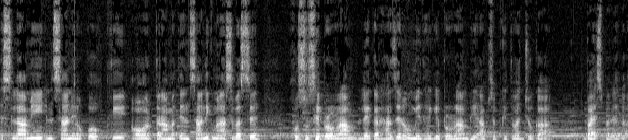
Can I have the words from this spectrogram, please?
اسلامی انسانی حقوق کی اور کرامت انسانی کی مناسبت سے خصوصی پروگرام لے کر حاضر ہیں۔ امید ہے کہ پروگرام بھی آپ سب کی توجہ کا باعث بنے گا۔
